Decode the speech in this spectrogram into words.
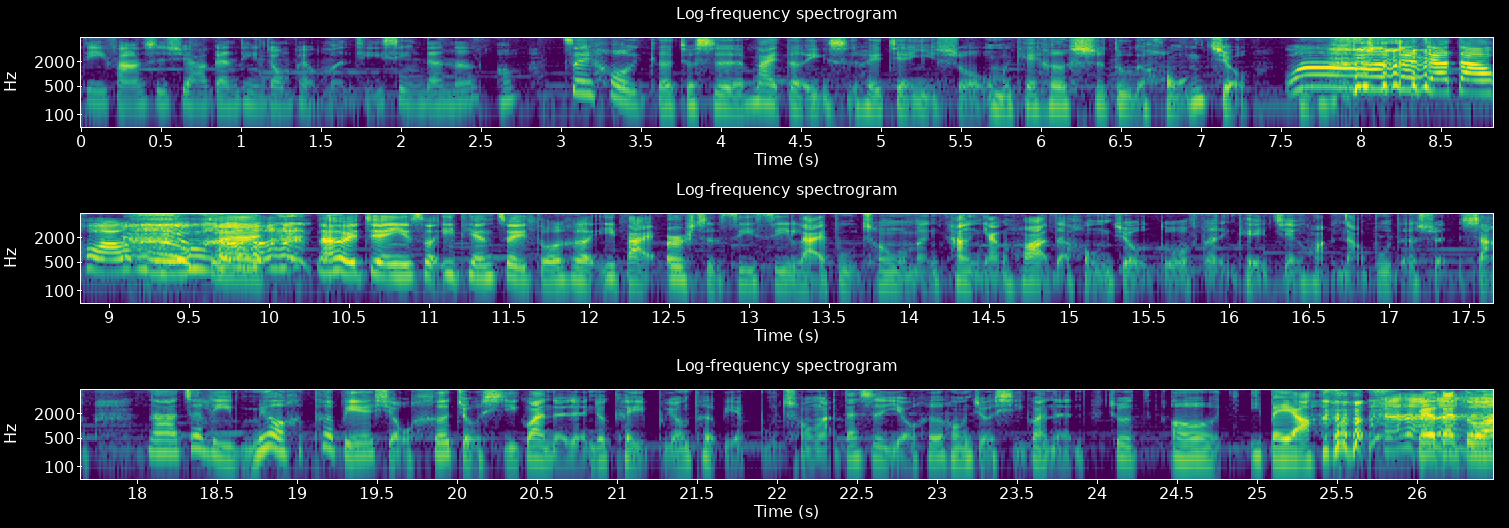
地方是需要跟听众朋友们提醒的呢？哦，最后一个就是麦德饮食会建议说，我们可以喝适度的红酒。哇，大家大欢呼！对，那会建议说一天最多喝一百二十 CC 来补充我们抗氧化的红酒多酚，可以减缓脑部的损伤。那这里没有特别有喝酒习惯的人就可以不用特别补充了，但是有喝红酒习惯的人就哦一杯啊，没有再多，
